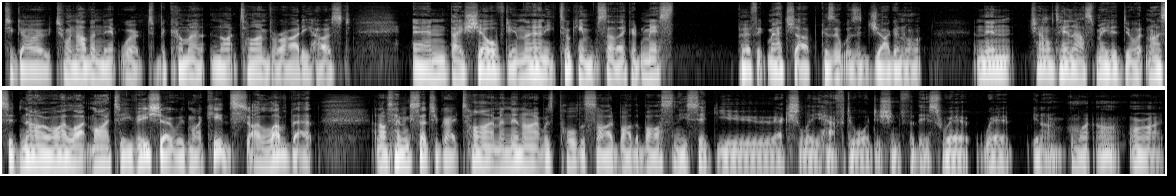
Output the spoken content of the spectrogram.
to go to another network to become a nighttime variety host. And they shelved him. They only took him so they could mess Perfect Match up because it was a juggernaut. And then Channel 10 asked me to do it. And I said, no, I like my TV show with my kids. I love that. And I was having such a great time. And then I was pulled aside by the boss and he said, you actually have to audition for this. Where, where, you know, I'm like, oh, all right.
